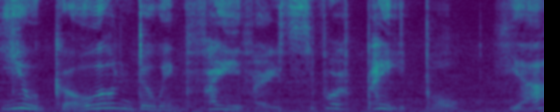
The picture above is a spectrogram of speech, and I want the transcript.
you go on doing favors for people, yeah?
